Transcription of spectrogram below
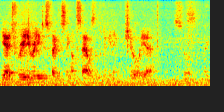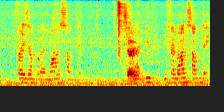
yeah, it's really, really just focusing on sales at the beginning for sure. Yeah. so like for example i launch something So if, if I launch something,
